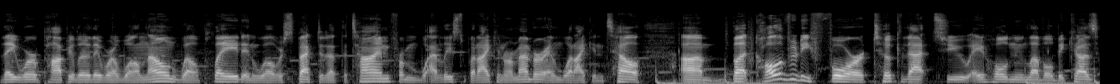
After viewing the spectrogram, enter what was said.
They were popular they were well known well played and well respected at the time from at least what I can remember and what I can tell. Um, but Call of Duty 4 took that to a whole new level because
